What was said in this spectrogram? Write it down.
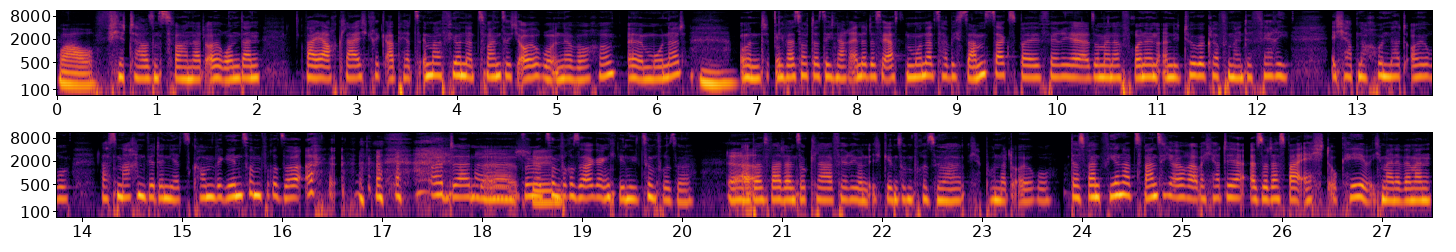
Wow. 4200 Euro. Und dann war ja auch klar, ich krieg ab jetzt immer 420 Euro in der Woche, äh, im Monat. Mhm. Und ich weiß auch, dass ich nach Ende des ersten Monats habe ich samstags bei Ferry, also meiner Freundin, an die Tür geklopft und meinte, Ferry, ich habe noch 100 Euro. Was machen wir denn jetzt? Komm, wir gehen zum Friseur. und dann ah, äh, sind wir zum Friseur gegangen. Ich gehe nie zum Friseur. Ja. Aber es war dann so klar, Ferry und ich gehen zum Friseur. Ich habe 100 Euro. Das waren 420 Euro, aber ich hatte ja, also das war echt okay. Ich meine, wenn man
